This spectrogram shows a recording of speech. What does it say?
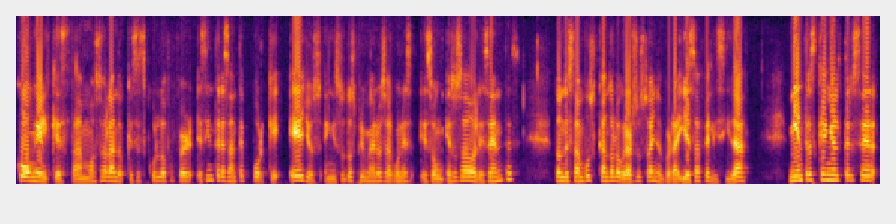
con el que estamos hablando, que es School of Affair, es interesante porque ellos en esos dos primeros álbumes eh, son esos adolescentes donde están buscando lograr sus sueños, ¿verdad? Y esa felicidad. Mientras que en el tercer,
